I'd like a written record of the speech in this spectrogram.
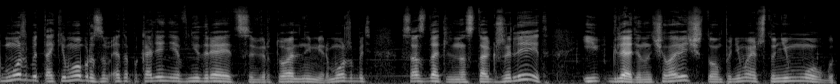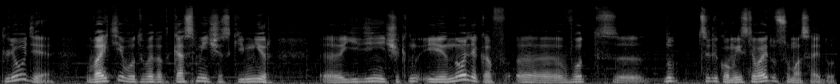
может быть, таким образом это поколение внедряется в виртуальный мир. Может быть, создатель нас так жалеет, и глядя на человечество, он понимает, что не могут люди войти вот в этот космический мир э, единичек ну, и ноликов э, вот, э, ну, целиком. Если войдут, с ума сойдут.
